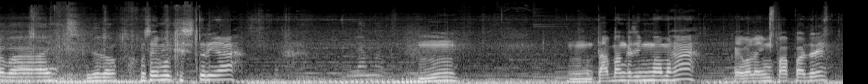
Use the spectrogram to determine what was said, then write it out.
Bye-bye. Dito daw. Masaya mo kistorya. Salamat. Hmm. Hmm, tabang kasi yung mama ha. Kaya wala yung papa dire.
